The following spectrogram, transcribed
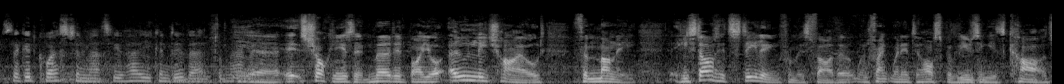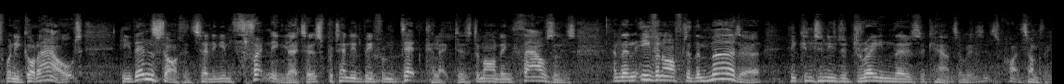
It's a good question, Matthew, how you can do that for Mary. Yeah, it's shocking, isn't it? Murdered by your only child for money. He started stealing from his father when Frank went into hospital using his cards. When he got out, he then started sending him threatening letters, pretending to be from debt collectors, demanding thousands. And then, even after the murder, he continued to drain those accounts. I mean, it's, it's quite something.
